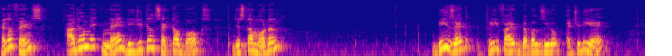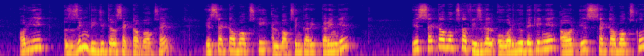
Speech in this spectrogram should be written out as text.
हेलो फ्रेंड्स आज हम एक नए डिजिटल सेट टॉप बॉक्स जिसका model D Z three five double zero H D है और ये एक Zing digital set top box है। इस सेट टॉप बॉक्स की अनबॉक्सिंग करेंगे। इस सेट टॉप बॉक्स का फ़िज़िकल ओवरव्यू देखेंगे और इस सेट टॉप बॉक्स को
